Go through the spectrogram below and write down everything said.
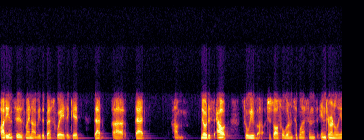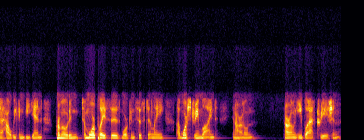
audiences might not be the best way to get that, uh, that, um, notice out. So we've uh, just also learned some lessons internally on how we can begin promoting to more places more consistently, uh, more streamlined in our own, our own e-blast creation.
